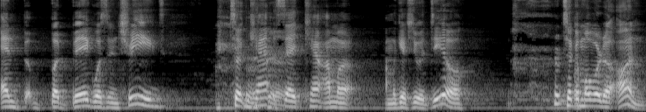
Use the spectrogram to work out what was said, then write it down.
and but big was intrigued took cam said cam i'm a i'm gonna get you a deal took him over to Un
